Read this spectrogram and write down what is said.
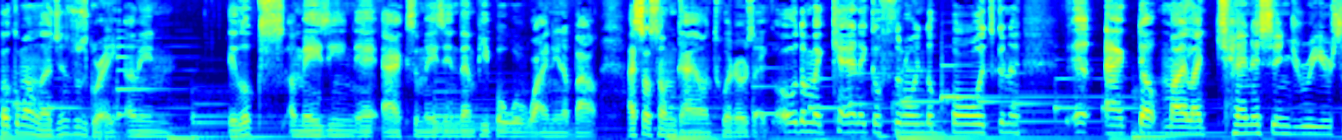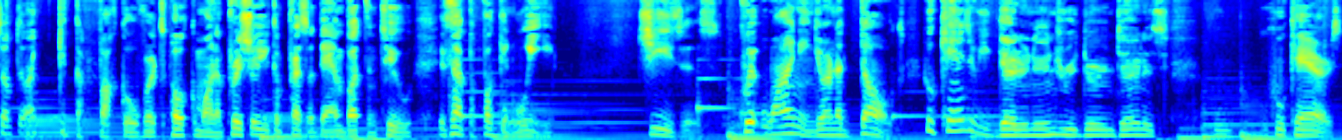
Pokemon Legends was great. I mean, it looks amazing, it acts amazing. Then people were whining about. I saw some guy on Twitter was like, "Oh, the mechanic of throwing the ball, it's gonna act up my like tennis injury or something." Like, get the fuck over. It's Pokemon. I'm pretty sure you can press a damn button too. It's not the fucking Wii. Jesus, quit whining. You're an adult. Who cares if you get an injury during tennis? Who cares?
